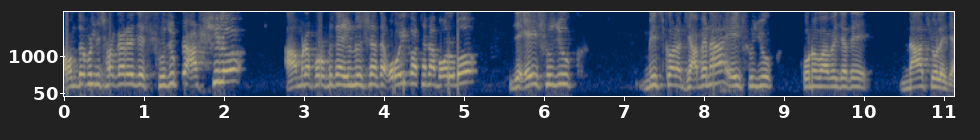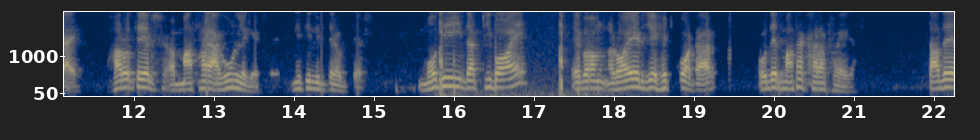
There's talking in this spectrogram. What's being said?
অন্তর্বর্তী সরকারের যে সুযোগটা আসছিল, আমরা প্রফেসর ইউনুসের সাথে ওই কথাটা বলব যে এই সুযোগ মিস করা যাবে না, এই সুযোগ কোনোভাবে যাতে না চলে যায়। ভারতের মাথায় আগুন লেগেছে, নীতি নির্ধারকদের। মোদি দ্য টি বয় এবং রয়ের যে হেডকোয়ার্টার ওদের মাথা খারাপ হয়ে গেছে। তাদের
